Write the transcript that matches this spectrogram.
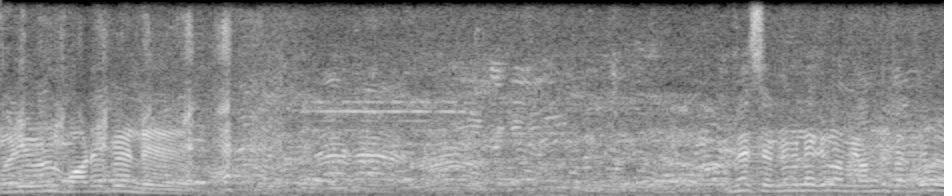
మరి పాడైపోయింది మేము చిన్న లెక్కలు మేమంత పెద్దలు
